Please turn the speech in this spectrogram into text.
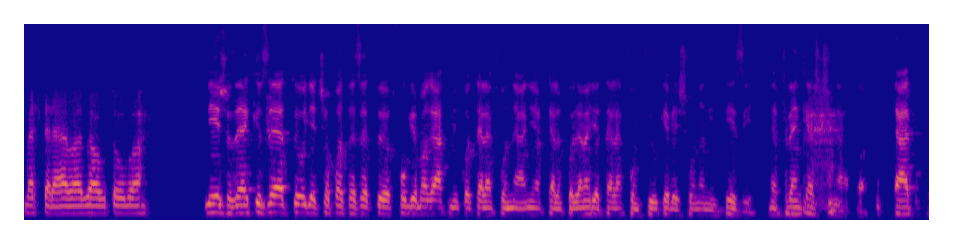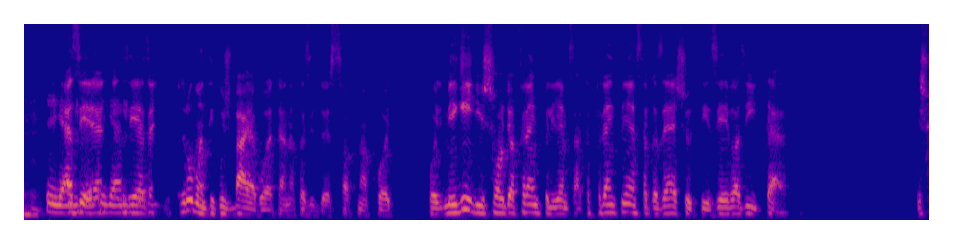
beszerelve az autóba és az elképzelhető, hogy a csapatvezető fogja magát, amikor telefonálnia kell, akkor lemegy a telefonfülkébe, és onnan intézi. Mert Frank ezt csinálta. Tehát igen, ezért, igen. ezért ez egy romantikus bája volt ennek az időszaknak, hogy, hogy még így is, hogy a Frank Williams, hát a Frank Williamsnek az első tíz éve az így telt. És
